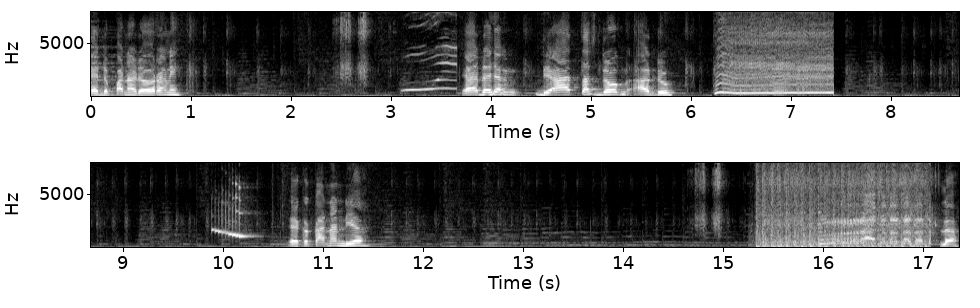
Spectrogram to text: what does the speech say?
Eh depan ada orang nih. Ya ada yang di atas dong. Aduh. Eh ke kanan dia. Lah,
